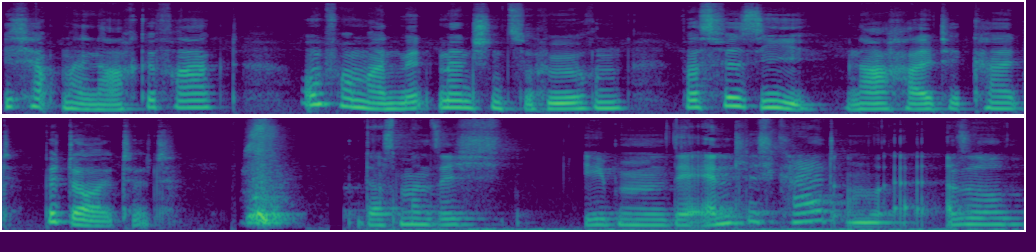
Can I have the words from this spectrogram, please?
ich habe mal nachgefragt, um von meinen Mitmenschen zu hören, was für sie Nachhaltigkeit bedeutet dass man sich eben der Endlichkeit also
